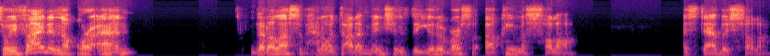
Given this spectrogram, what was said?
So we find in the Quran that Allah subhanahu wa ta'ala mentions the universal aqim as-salah, establish salah.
